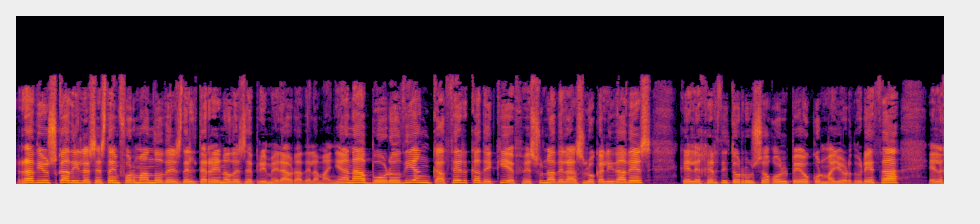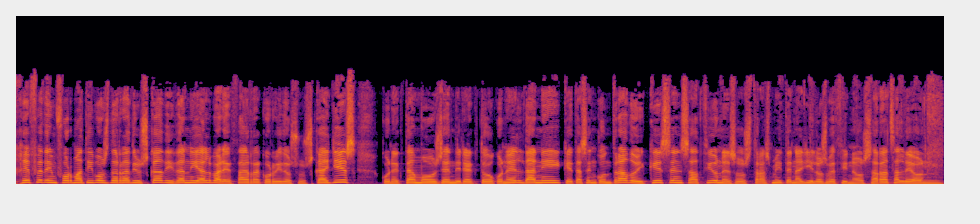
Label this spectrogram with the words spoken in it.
Radio Euskadi les está informando desde el terreno desde primera hora de la mañana. Borodianka, cerca de Kiev, es una de las localidades que el ejército ruso golpeó con mayor dureza. El jefe de informativos de Radio Euskadi, Dani Álvarez, ha recorrido sus calles. Conectamos ya en directo con él. Dani, ¿qué te has encontrado y qué sensaciones os transmiten allí los vecinos? Arracha León.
